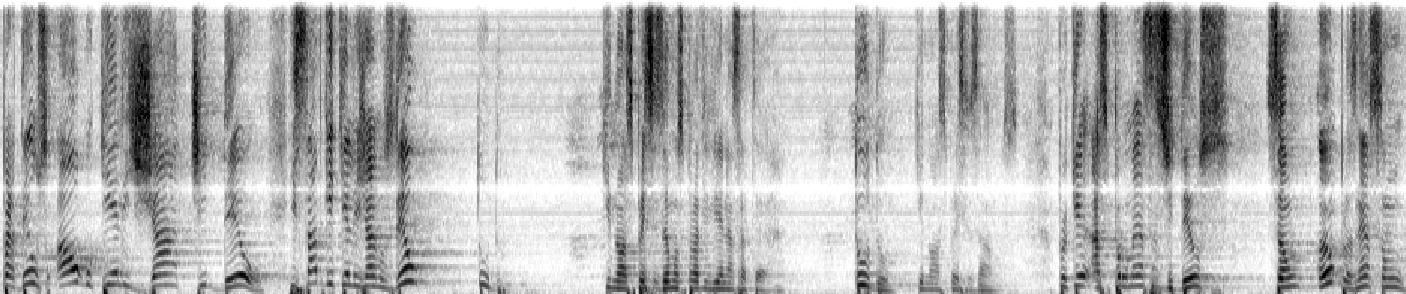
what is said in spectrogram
para Deus algo que Ele já te deu. E sabe o que, que Ele já nos deu? Tudo que nós precisamos para viver nessa terra. Tudo que nós precisamos. Porque as promessas de Deus são amplas, né? São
